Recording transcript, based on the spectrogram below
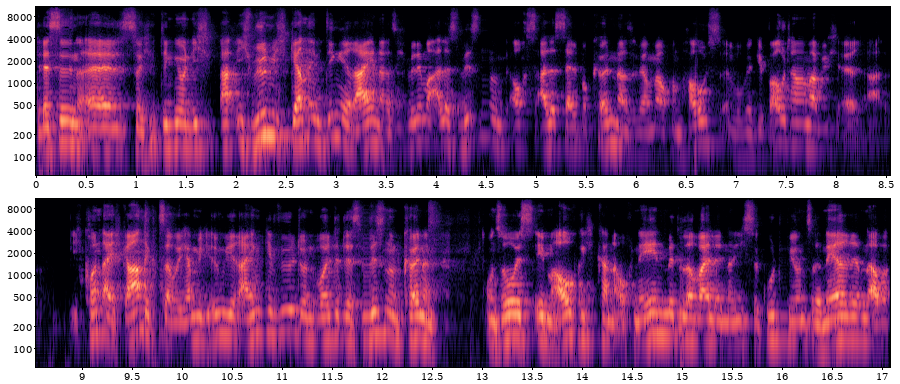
das sind äh, solche Dinge und ich, ah, ich will mich gerne in Dinge rein. Also ich will immer alles wissen und auch alles selber können. Also wir haben ja auch im Haus, äh, wo wir gebaut haben, habe ich, äh, ich konnte eigentlich gar nichts, aber ich habe mich irgendwie reingewühlt und wollte das wissen und können. Und so ist eben auch, ich kann auch nähen mittlerweile, nicht so gut wie unsere Näherin, aber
